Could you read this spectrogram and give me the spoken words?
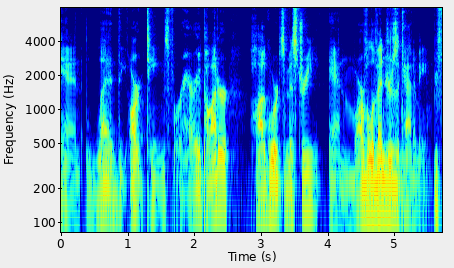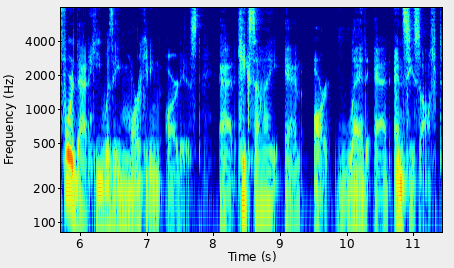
and led the art teams for Harry Potter, Hogwarts Mystery, and Marvel Avengers Academy. Before that, he was a marketing artist at Kixeye and art led at NCSoft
